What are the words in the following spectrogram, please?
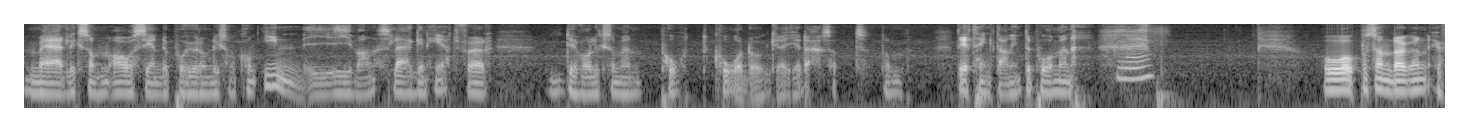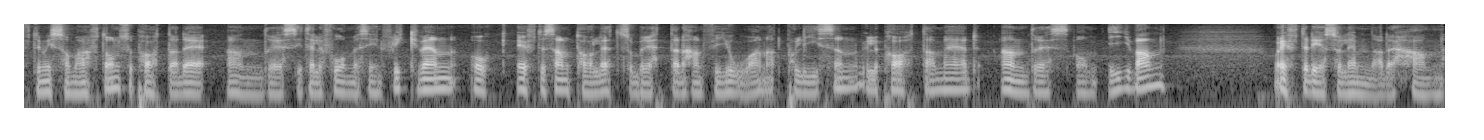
Med liksom avseende på hur de liksom kom in i Ivans lägenhet. För det var liksom en portkod och grejer där. Så att de, det tänkte han inte på men... Nej. Och på söndagen efter midsommarafton så pratade Andres i telefon med sin flickvän och efter samtalet så berättade han för Johan att polisen ville prata med Andres om Ivan. Och efter det så lämnade han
